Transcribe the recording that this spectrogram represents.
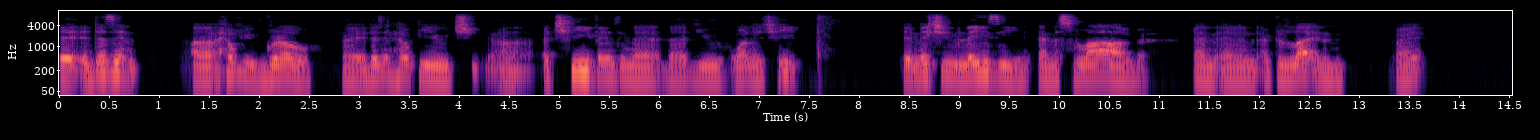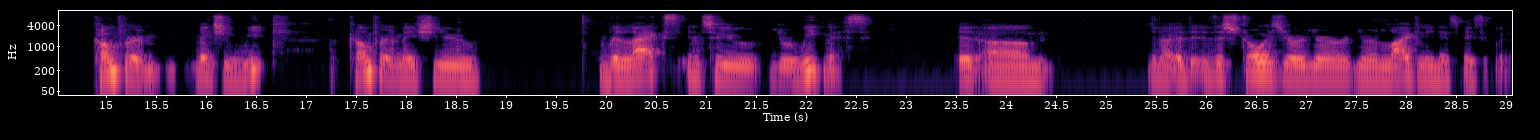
it, it doesn't uh, help you grow, right? It doesn't help you uh, achieve anything that, that you want to achieve. It makes you lazy and a slob and, and a glutton, right? Comfort makes you weak. Comfort makes you relax into your weakness. It um you know it, it destroys your your your liveliness basically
